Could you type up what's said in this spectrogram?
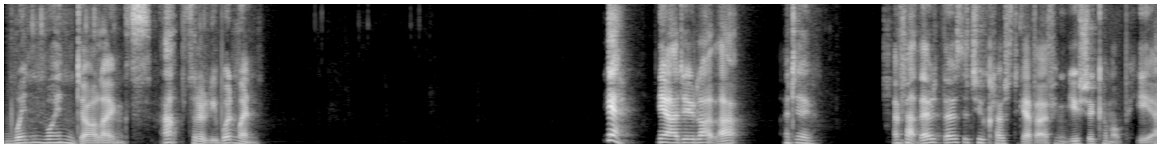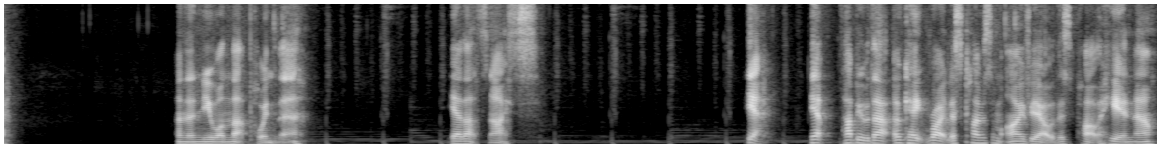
Win-win, darlings. Absolutely win-win. Yeah, yeah, I do like that. I do. In fact, those, those are too close together. I think you should come up here. And then you on that point there. Yeah, that's nice. Yeah. Yep, happy with that. Okay, right, let's climb some ivy out of this part here now.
